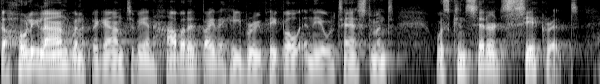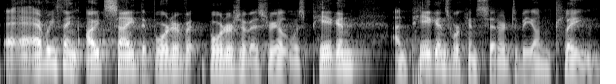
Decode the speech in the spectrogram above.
The Holy Land, when it began to be inhabited by the Hebrew people in the Old Testament, was considered sacred. Everything outside the border, borders of Israel was pagan, and pagans were considered to be unclean.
